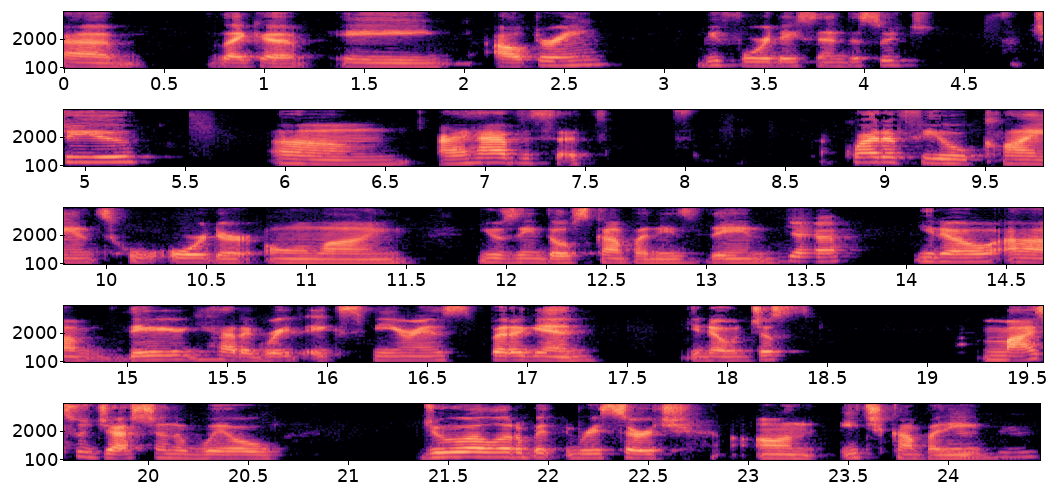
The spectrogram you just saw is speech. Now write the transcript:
um, like a a altering before they send the suit to you. Um, I have quite a few clients who order online using those companies. Then yeah you know um, they had a great experience but again you know just my suggestion will do a little bit research on each company Mhm.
